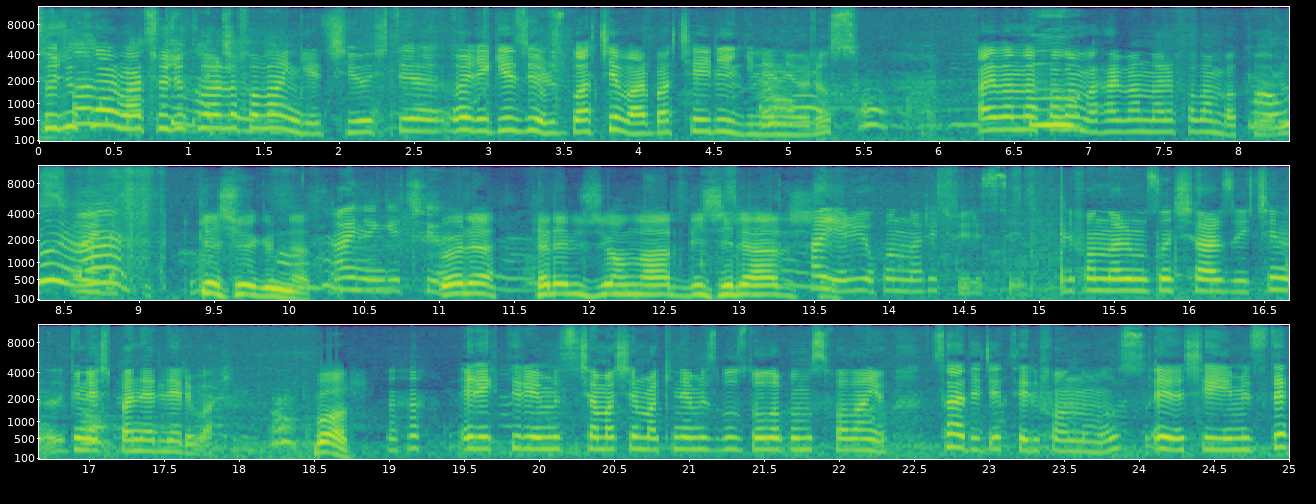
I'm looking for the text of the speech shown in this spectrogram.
Çocuklar var. Çocuklarla falan geçiyor. İşte öyle geziyoruz. Bahçe var. Bahçeyle ilgileniyoruz. Hayvanlar falan var. Hayvanlara falan bakıyoruz. Öyle. Geçiyor günler. Aynen geçiyor. Böyle televizyonlar, diziler. Hayır yok onlar hiçbirisi yok. Telefonlarımızın şarjı için güneş panelleri var. Var. Elektriğimiz, çamaşır makinemiz, buzdolabımız falan yok. Sadece telefonumuz, e, şeyimizde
